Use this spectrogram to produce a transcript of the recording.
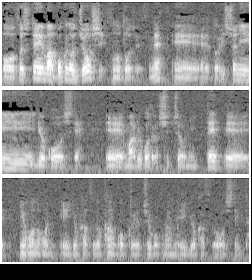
おそして、まあ、僕の上司その当時ですね、えー、と一緒に旅行をして、えーまあ、旅行とか出張に行って、えー日本の方に営業活動韓国中国の方に営業活動をしていた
